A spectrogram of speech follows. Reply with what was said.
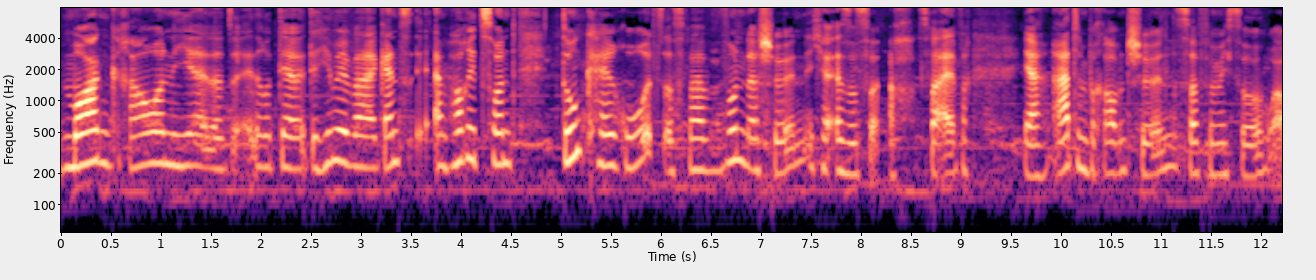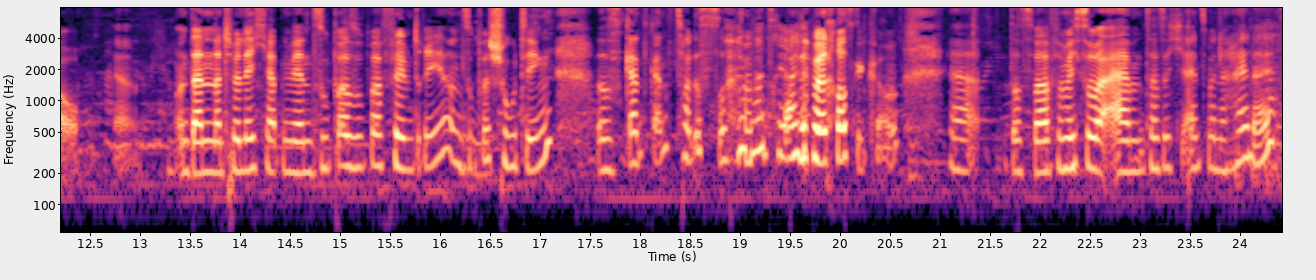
Morgengrauen hier. Der, der Himmel war ganz am Horizont dunkelrot. Es war wunderschön. Ich, also es war, ach, es war einfach ja, atemberaubend schön. Das war für mich so, wow. Ja. Und dann natürlich hatten wir einen super, super Filmdreh und super Shooting. Das ist ganz, ganz tolles Material dabei rausgekommen. Ja, das war für mich so ähm, tatsächlich eins meiner Highlights.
